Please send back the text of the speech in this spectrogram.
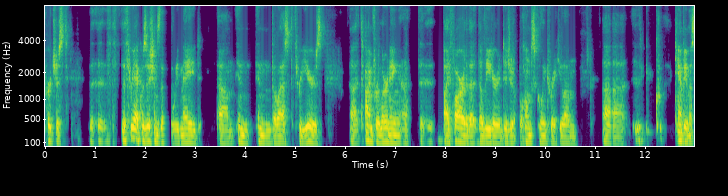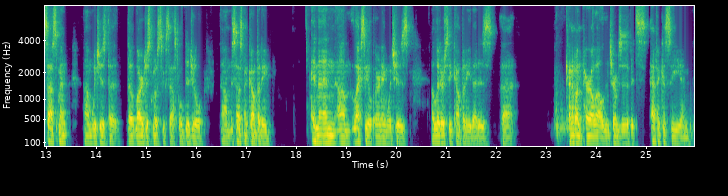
purchased the, the, three acquisitions that we've made um, in in the last three years. Uh, Time for Learning, uh, the, by far the, the leader in digital homeschooling curriculum, uh, Cambium Assessment, um, which is the, the largest, most successful digital um, assessment company, and then um, Lexia Learning, which is a literacy company that is uh, kind of unparalleled in terms of its efficacy and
